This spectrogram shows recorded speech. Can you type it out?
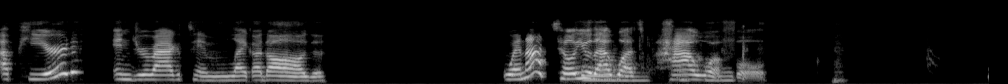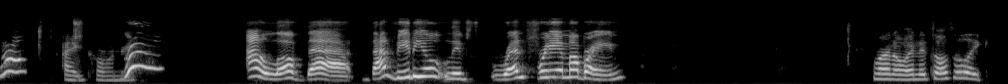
appeared and dragged him like a dog. When I tell you that was iconic. powerful, Iconic. I love that. That video lives rent free in my brain. Know, and it's also like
